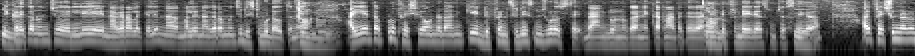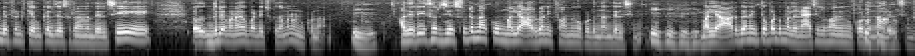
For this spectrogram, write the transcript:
ఇక్కడెక్కడ నుంచి వెళ్ళి నగరాలకు వెళ్ళి మళ్ళీ నగరం నుంచి డిస్ట్రిబ్యూట్ అవుతున్నాయి. అయ్యేటప్పుడు ఫ్రెష్గా ఉండడానికి డిఫరెంట్ సిటీస్ నుంచి కూడా వస్తాయి. బెంగళూరు కానీ కర్ణాటక కానీ డిఫరెంట్ ఏరియాస్ నుంచి వస్తాయి కదా. అవి ఫ్రెష్ ఉండడానికి డిఫరెంట్ కెమికల్స్ చేస్తున్నారని తెలిసి వద్దులే మనమే పండించుకుందామని అనుకున్నాను. Hmm. అది రీసెర్చ్ చేస్తుంటే నాకు మళ్ళీ ఆర్గానిక్ ఫార్మింగ్ ఒకటి ఉందని తెలిసింది. మళ్ళీ ఆర్గానిక్తో పాటు మళ్ళీ నేచురల్ ఫార్మింగ్ ఒకటి ఉందని తెలిసింది.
